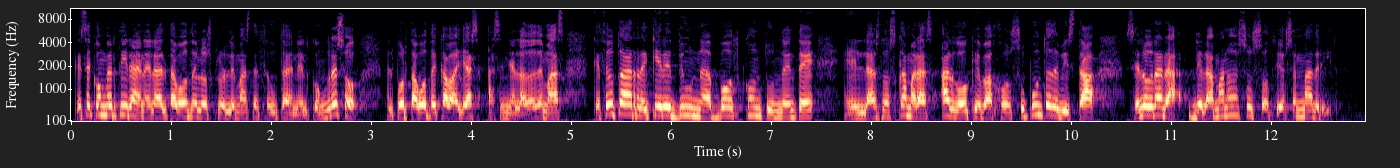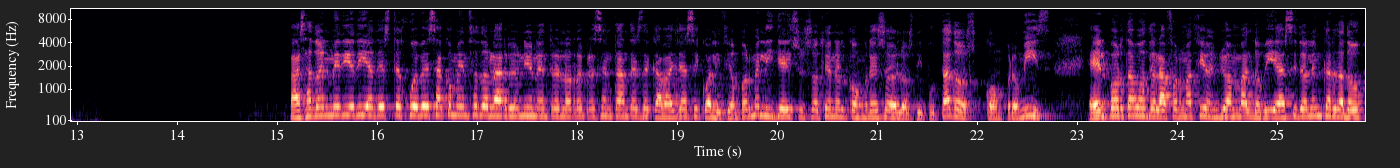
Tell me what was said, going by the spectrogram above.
que se convertirá en el altavoz de los problemas de Ceuta en el Congreso. El portavoz de Caballas ha señalado además que Ceuta requiere de una voz contundente en las dos cámaras, algo que bajo su punto de vista se logrará de la mano de sus socios en Madrid. Pasado el mediodía de este jueves ha comenzado la reunión entre los representantes de Caballas y Coalición por Melilla y su socio en el Congreso de los Diputados, Compromís. El portavoz de la formación, Joan Baldoví, ha sido el encargado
